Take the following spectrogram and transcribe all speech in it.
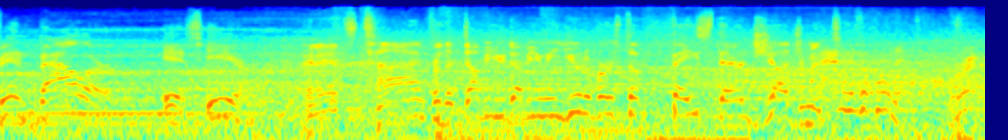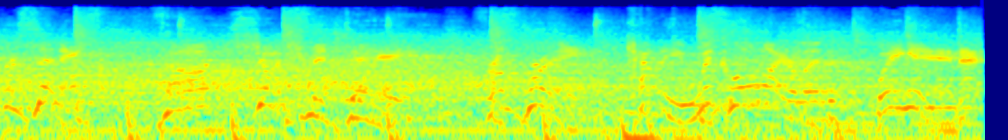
Finn Balor is here. And it's time for the WWE Universe to face their judgment. And his opponent, representing the Judgment Day, from Bray, County Wicklow, Ireland, weighing in at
